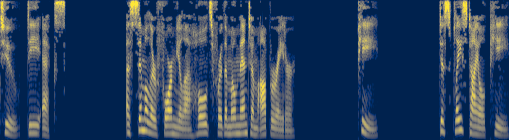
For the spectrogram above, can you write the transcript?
2 dx a similar formula holds for the momentum operator. P. Display style p.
